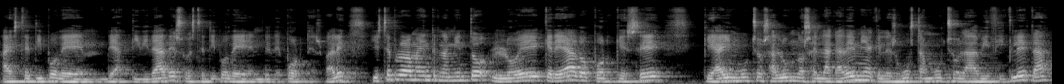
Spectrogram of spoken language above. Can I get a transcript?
a este tipo de, actividades o este tipo de, de deportes, ¿vale? Y este programa de entrenamiento lo he creado porque sé que hay muchos alumnos en la academia que les gusta mucho la bicicleta,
